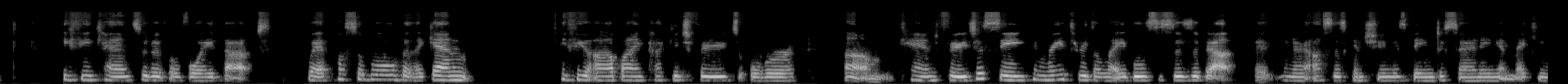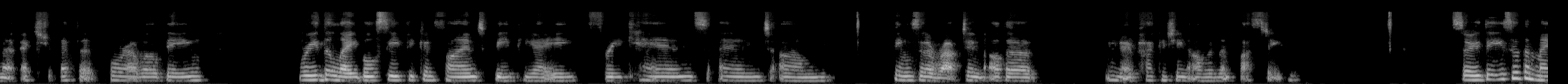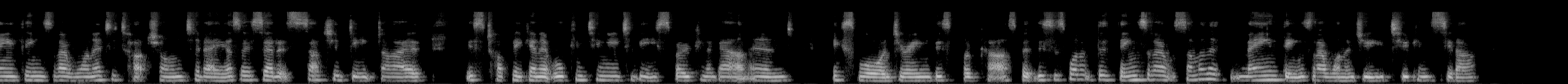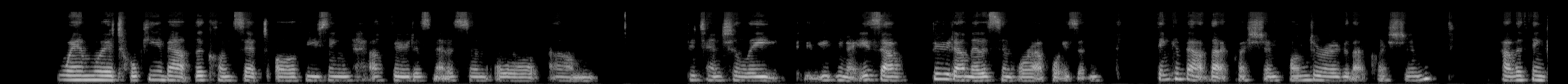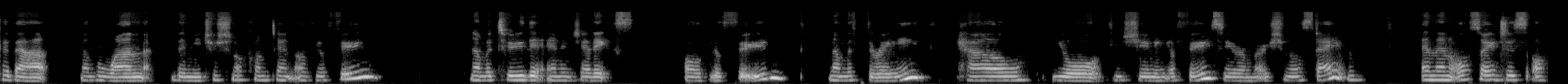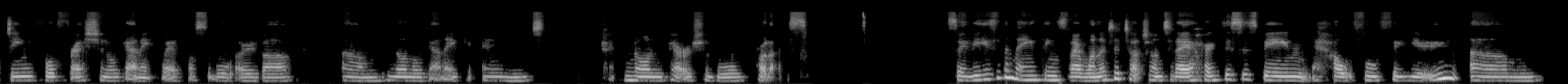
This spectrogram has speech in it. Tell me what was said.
if you can sort of avoid that where possible, but again, if you are buying packaged foods or um, canned food, just see, you can read through the labels. This is about, uh, you know, us as consumers being discerning and making that extra effort for our well-being. Read the label, see if you can find BPA free cans and um, things that are wrapped in other, you know, packaging other than plastic. So these are the main things that I wanted to touch on today. As I said, it's such a deep dive this topic and it will continue to be spoken about and explored during this podcast. But this is one of the things that I, some of the main things that I wanted you to consider when we're talking about the concept of using our food as medicine or um, potentially, you know, is our food our medicine or our poison? Think about that question, ponder over that question, have a think about Number one, the nutritional content of your food. Number two, the energetics of your food. Number three, how you're consuming your food, so your emotional state. And then also just opting for fresh and organic where possible over um, non organic and non perishable products. So these are the main things that I wanted to touch on today. I hope this has been helpful for you. Um,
